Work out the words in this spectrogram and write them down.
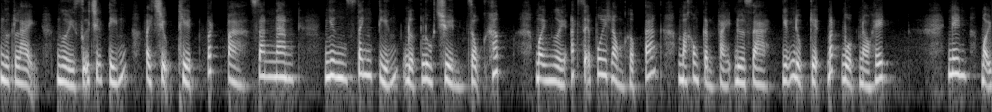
Ngược lại, người giữ chữ tín phải chịu thiệt vất vả, gian nan, nhưng danh tiếng được lưu truyền rộng khắp. Mọi người ắt sẽ vui lòng hợp tác mà không cần phải đưa ra những điều kiện bắt buộc nào hết. Nên mọi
